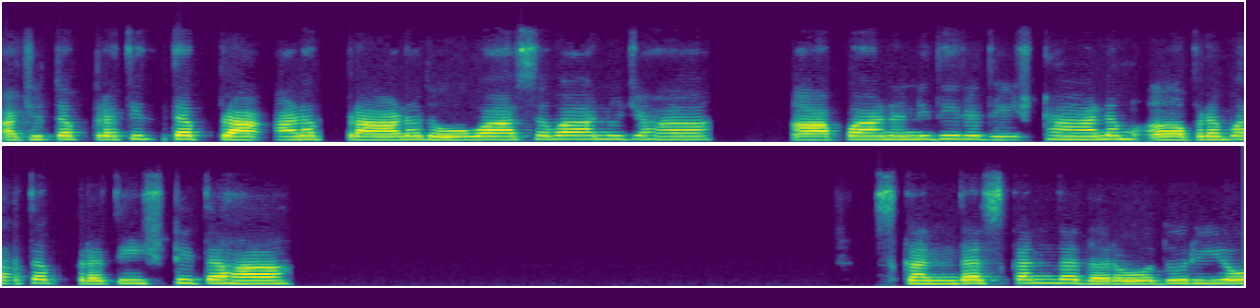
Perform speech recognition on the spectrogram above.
अच्युतप्रतितप्राणप्राणदो वासवानुजः आपाननिधिरधिष्ठानम् अप्रमतप्रतिष्ठितः ಸ್ಕಂದ ಸ್ಕಂದಧರೋ ದುರ್ಯೋ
